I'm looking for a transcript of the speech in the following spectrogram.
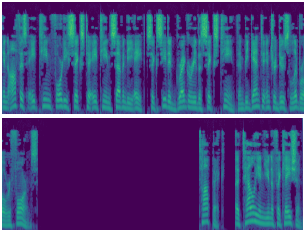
in office 1846–1878 succeeded Gregory XVI and began to introduce liberal reforms. Italian unification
